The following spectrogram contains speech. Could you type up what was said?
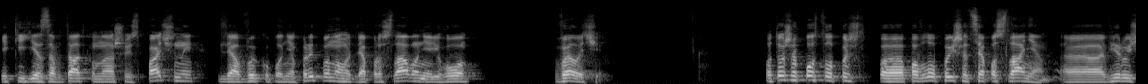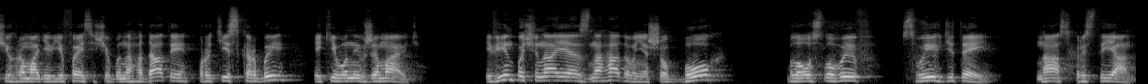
який є завдатком нашої спадщини для викуплення придбаного для прославлення Його величі. Отож, апостол е, Павло пише це послання е, віруючій громаді в Єфесі, щоб нагадати про ті скарби, які вони вже мають. І він починає з нагадування, що Бог благословив своїх дітей, нас, християн,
